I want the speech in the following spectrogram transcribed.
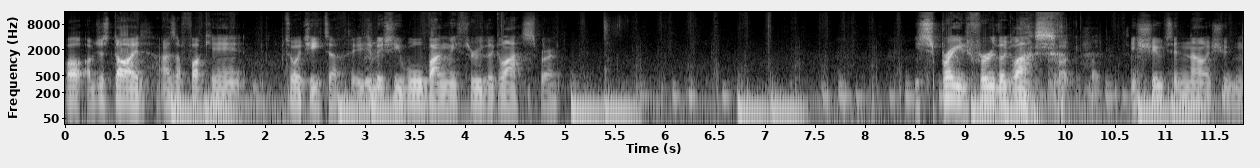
Well, I've just died as a fucking to a cheater. He literally wall banged me through the glass, bro. He sprayed through the glass. He's shooting now. He's shooting.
